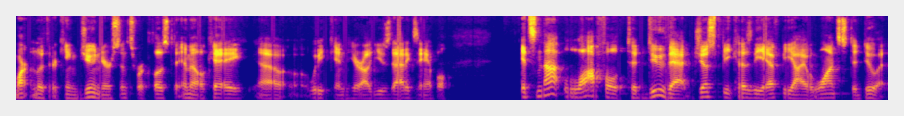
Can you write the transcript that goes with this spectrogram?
Martin Luther King Jr. Since we're close to MLK uh, weekend here, I'll use that example. It's not lawful to do that just because the FBI wants to do it.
